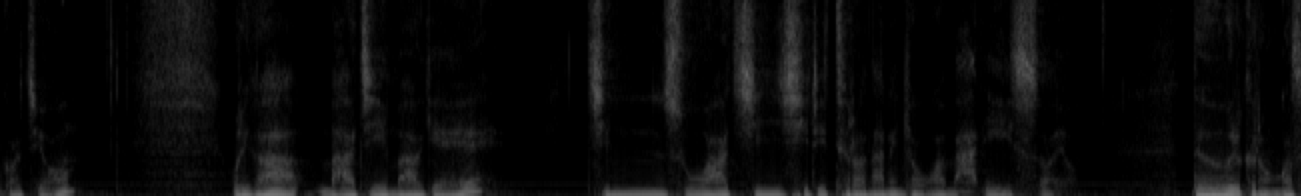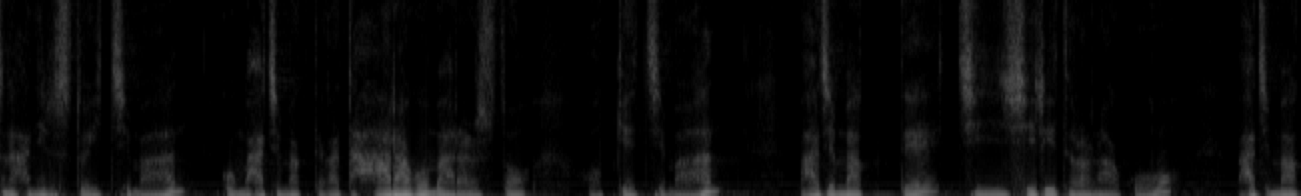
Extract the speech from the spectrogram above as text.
거죠. 우리가 마지막에 진수와 진실이 드러나는 경우가 많이 있어요. 늘 그런 것은 아닐 수도 있지만 꼭 마지막 때가 다라고 말할 수도 없겠지만 마지막 때 진실이 드러나고 마지막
